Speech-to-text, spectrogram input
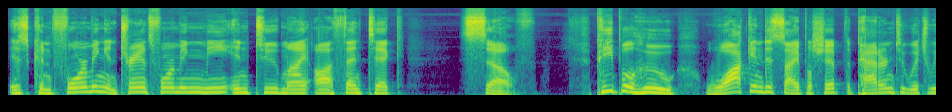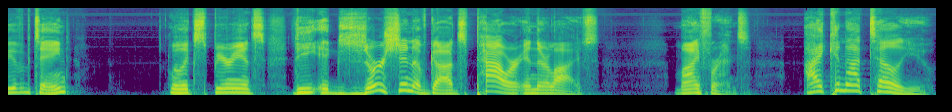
is conforming and transforming me into my authentic self. People who walk in discipleship, the pattern to which we have obtained, will experience the exertion of God's power in their lives. My friends, I cannot tell you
